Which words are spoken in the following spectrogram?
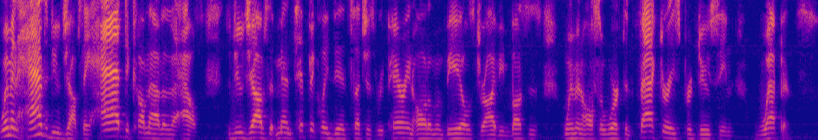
women had to do jobs. They had to come out of the house to do jobs that men typically did, such as repairing automobiles, driving buses. Women also worked in factories producing weapons.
